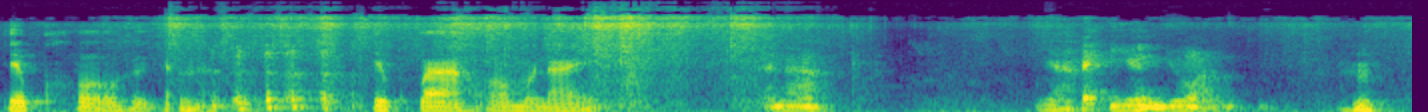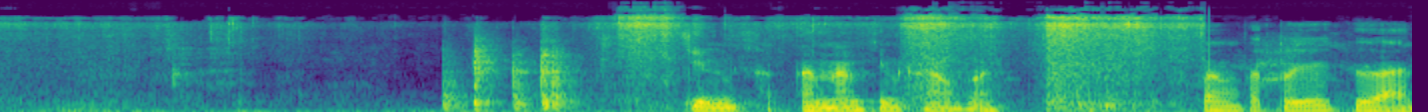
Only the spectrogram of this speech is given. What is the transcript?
เจ็บคอคือกันนะเจ็บปากออกมาได้อันนะยาเอียงหย่อนกินอาบน้ำกินข้าวก่อนฟังประตูเกลือน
